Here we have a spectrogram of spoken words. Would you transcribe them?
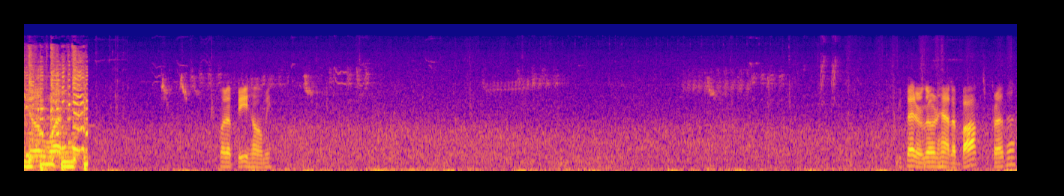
Yo, what? What it be, homie? You better learn how to box, brother.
